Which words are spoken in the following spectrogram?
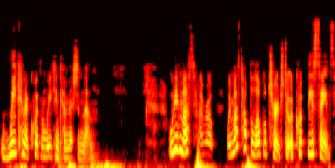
we can equip and we can commission them. We must, I wrote, we must help the local church to equip these saints,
